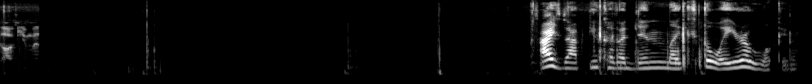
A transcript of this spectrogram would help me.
Document. I zapped you because I didn't like the way you're looking.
